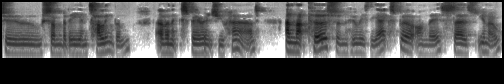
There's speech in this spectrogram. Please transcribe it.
to somebody and telling them of an experience you had. And that person who is the expert on this says, you know,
